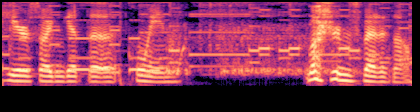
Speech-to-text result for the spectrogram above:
here so I can get the coin. Mushroom's better, though.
